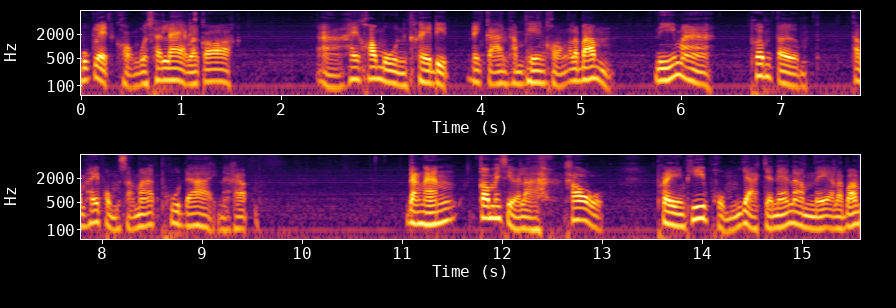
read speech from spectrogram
booklet ของเวอร์ชันแรก แล้วก็ให้ข้อมูลเครดิตในการทำเพลงของอัลบั้มนี้มา เพิ่มเติมทำให้ผมสามารถพูดได้นะครับ ดังนั้นก็ไม่เสียเวลาเข้าเพลงที่ผมอยากจะแนะนำในอัลบั้ม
